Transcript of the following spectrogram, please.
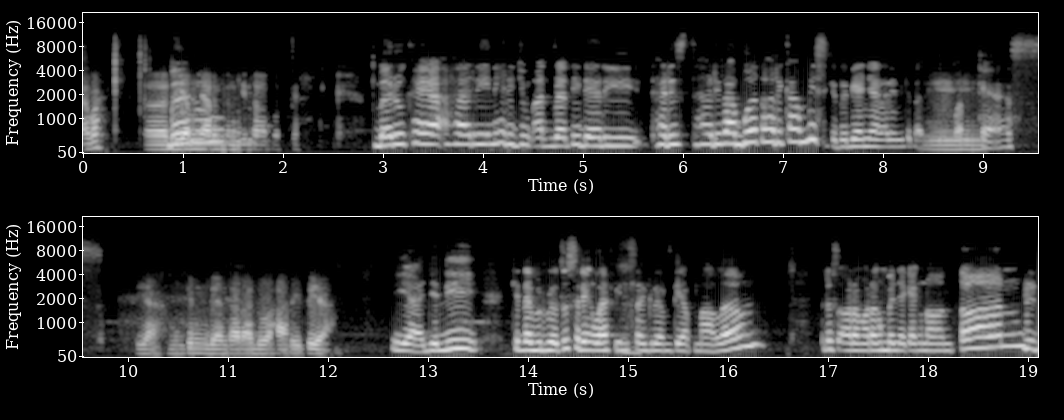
apa Eh, dia menyarankan kita podcast Baru kayak hari ini hari Jumat berarti dari hari hari Rabu atau hari Kamis gitu dia nyaranin kita bikin Hmm. podcast. ya mungkin di antara dua hari itu ya Iya, jadi kita berdua tuh sering live Instagram tiap malam. Terus orang-orang banyak yang nonton dan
